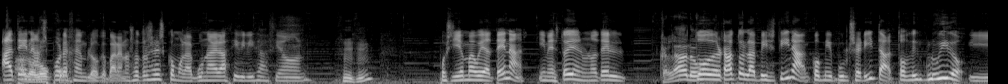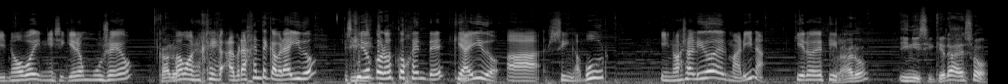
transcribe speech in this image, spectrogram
Atenas, por ejemplo, que para nosotros es como la cuna de la civilización. Pues si yo me voy a Atenas y me estoy en un hotel Claro. todo el rato en la piscina, con mi pulserita, todo incluido, y no voy ni siquiera a un museo, Claro. vamos, es que habrá gente que habrá ido. Es que Y- yo conozco gente que ha ido a Singapur y no ha salido del Marina. Quiero decir, Claro. Y ni siquiera eso.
